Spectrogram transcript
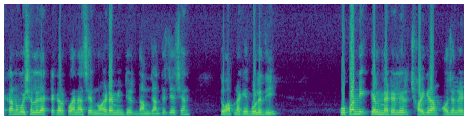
একানব্বই সালের এক টাকার কয়েন আছে, নয়ডা মিন্টের দাম জানতে চেয়েছেন, তো আপনাকে বলে দিই। কোপারনিকেল মেটেলের ছয় গ্রাম ওজনের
